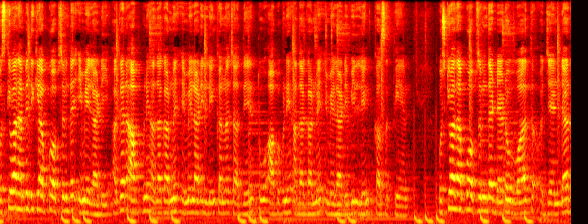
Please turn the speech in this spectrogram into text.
उसके बाद यहाँ पे देखिए, आपको ऑप्शन मिलता है ईमेल आईडी अगर आप अपने आधार कार्ड में ईमेल आईडी लिंक करना चाहते हैं तो आप अपने आधार कार्ड में ईमेल आईडी भी लिंक कर सकते हैं। उसके बाद आपको ऑप्शन मिलता है डेट ऑफ़ बर्थ जेंडर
